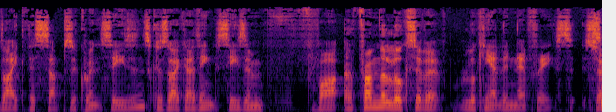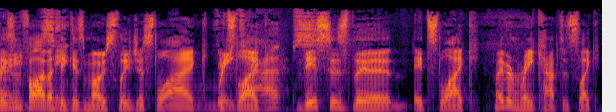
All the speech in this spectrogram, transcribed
like the subsequent seasons? Because like I think season five, from the looks of it, looking at the Netflix so Season five, I think, is mostly just like it's like this is the it's like not even recaps. It's like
